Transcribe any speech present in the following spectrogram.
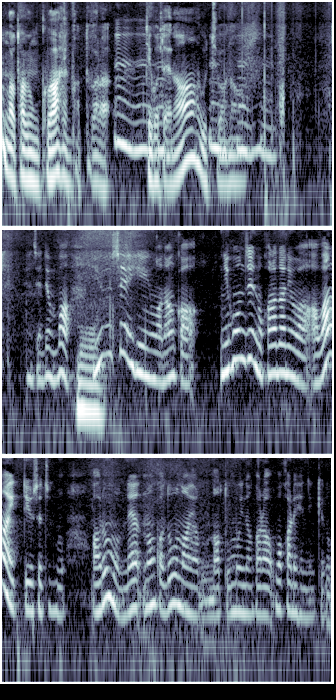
んが多分食わへんかったからっうんうんうん。ていうことやなうちはな。うんうんうん。全然でもまあもう。乳製品はなんか日本人の体には合わないっていう説もあるもんね。なんかどうなんやろうなと思いながら分かれへんねんけど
